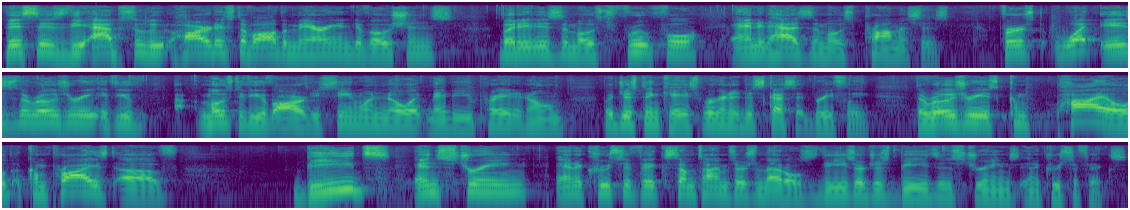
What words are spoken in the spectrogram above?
This is the absolute hardest of all the Marian devotions, but it is the most fruitful and it has the most promises. First, what is the rosary? If you've most of you have already seen one, know it, maybe you prayed at home, but just in case, we're going to discuss it briefly. The rosary is compiled, comprised of beads and string and a crucifix. Sometimes there's medals. These are just beads and strings and a crucifix.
